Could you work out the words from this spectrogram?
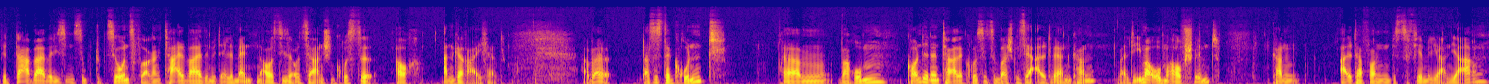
wird dabei bei diesem Subduktionsvorgang teilweise mit Elementen aus dieser ozeanischen Kruste auch angereichert. Aber das ist der Grund, ähm, warum kontinentale Kruste zum Beispiel sehr alt werden kann, weil die immer oben aufschwimmt, kann Alter von bis zu 4 Milliarden Jahren.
